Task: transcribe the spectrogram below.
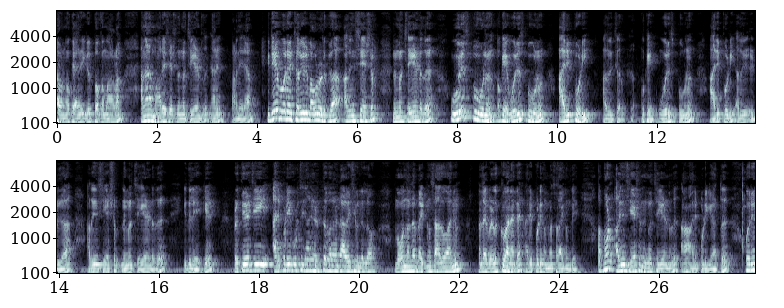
ആവണം. ഓക്കെ അതിന് ഈർപ്പൊക്കെ മാറണം. അങ്ങനെ മാറിയ ശേഷം നിങ്ങൾ ചെയ്യേണ്ടത് ഞാൻ പറഞ്ഞുതരാം. ഇതേപോലെ ചെറിയൊരു ബൗൾ എടുക്കുക. അതിനുശേഷം നിങ്ങൾ ചെയ്യേണ്ടത് ഒരു സ്പൂണ് ഓക്കെ ഒരു സ്പൂണ് അരിപ്പൊടി അതിൽ ചേർക്കുക. ഓക്കെ ഒരു സ്പൂണ് അരിപ്പൊടി അത് ഇടുക. അതിനുശേഷം നിങ്ങൾ ചെയ്യേണ്ടത് ഇതിലേക്ക് പ്രത്യേകിച്ച് ഈ അരിപ്പൊടിയെ കുറിച്ച് ഞാൻ എടുത്തു പറയേണ്ട ആവശ്യമില്ലല്ലോ. മുഖം നല്ല ബ്രൈറ്റ്നസ് ആകുവാനും നല്ല വെളുക്കുവാനൊക്കെ അരിപ്പൊടി നമ്മളെ സഹായിക്കും ഓക്കെ അപ്പോൾ അതിനുശേഷം നിങ്ങൾ ചെയ്യേണ്ടത് ആ അരിപ്പൊടിക്കകത്ത് ഒരു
